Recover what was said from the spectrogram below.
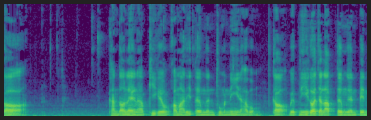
ก็ขั้นตอนแรกนะครับ คลิกเข้ามาที่เติมเงิน t ูมันนี่นะครับผม ก็เว็บนี้ก็จะรับเติมเงินเป็น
